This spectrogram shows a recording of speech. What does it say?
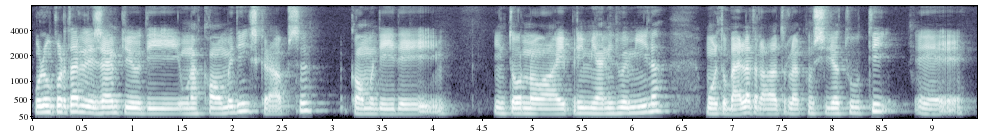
Volevo portare l'esempio di una comedy, Scraps, comedy dei, intorno ai primi anni 2000, molto bella, tra l'altro la consiglio a tutti. E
